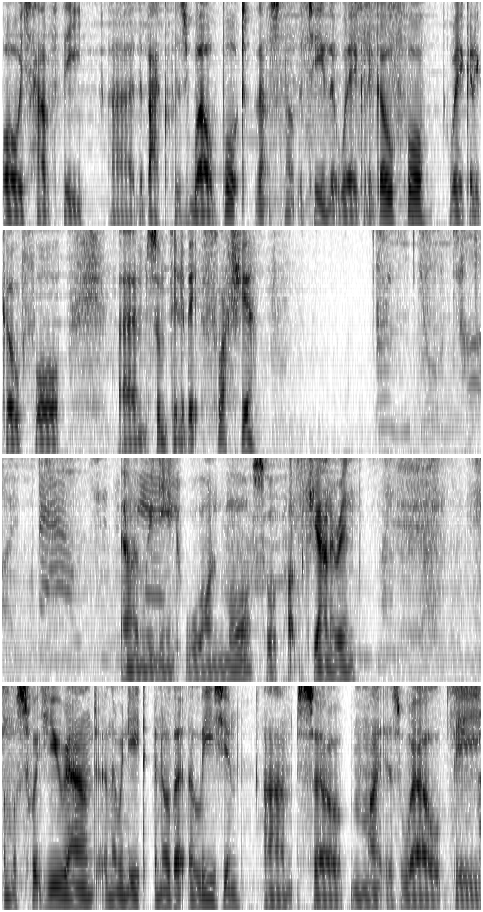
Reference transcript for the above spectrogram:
always have the uh, the backup as well. But that's not the team that we're going to go for. We're going to go for um, something a bit flashier. And we need one more, so we'll pop Janna in. And we'll switch you around, and then we need another Elysian. Um, so might as well be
